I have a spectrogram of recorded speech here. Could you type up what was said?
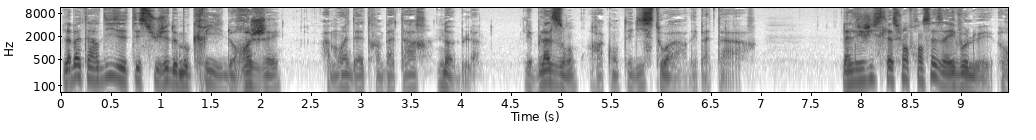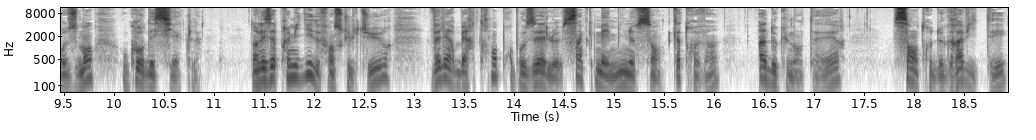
la bâtardise était sujet de moquerie, de rejet, à moins d'être un bâtard noble. Les blasons racontaient l'histoire des bâtards. La législation française a évolué, heureusement, au cours des siècles. Dans les après-midi de France Culture, Valère Bertrand proposait le 5 mai 1980 un documentaire, Centre de gravité,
